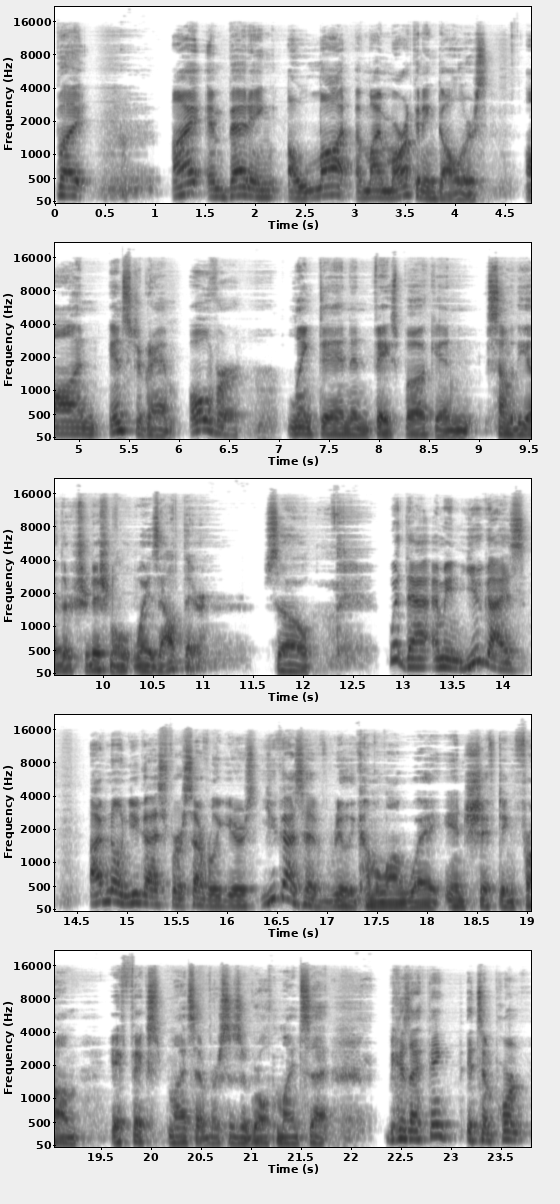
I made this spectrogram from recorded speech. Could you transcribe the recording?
But I am betting a lot of my marketing dollars on Instagram over LinkedIn and Facebook and some of the other traditional ways out there. So, with that, I mean, you guys, I've known you guys for several years. You guys have really come a long way in shifting from a fixed mindset versus a growth mindset because I think it's important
